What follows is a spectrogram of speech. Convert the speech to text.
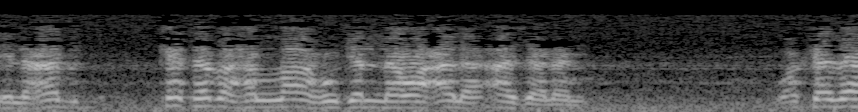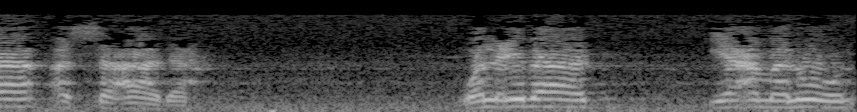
للعبد كتبها الله جل وعلا أزلا وكذا السعادة. والعباد يعملون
